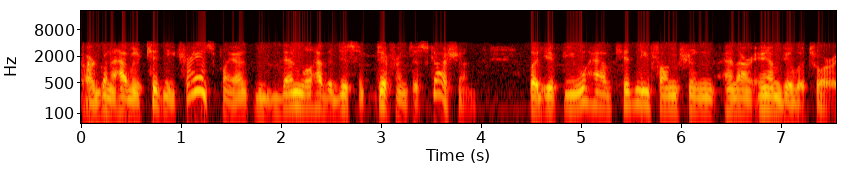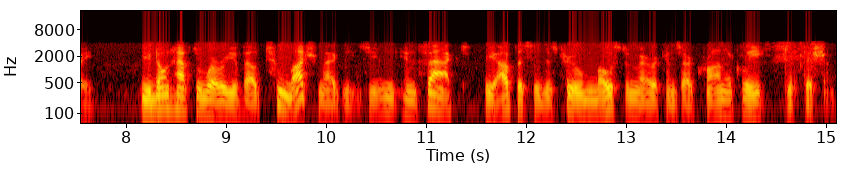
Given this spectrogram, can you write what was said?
are going to have a kidney transplant, then we'll have a different discussion. But if you have kidney function and are ambulatory, you don't have to worry about too much magnesium. In fact, the opposite is true. Most Americans are chronically deficient.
